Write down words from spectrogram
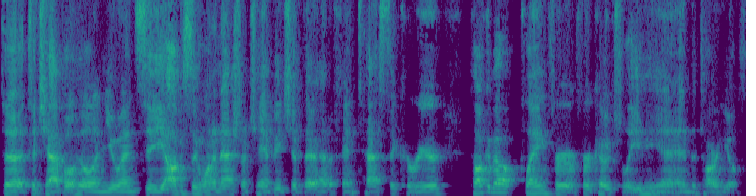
to, to Chapel Hill and UNC. Obviously, won a national championship there, had a fantastic career. Talk about playing for, for Coach Levy and the Tar Heels.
